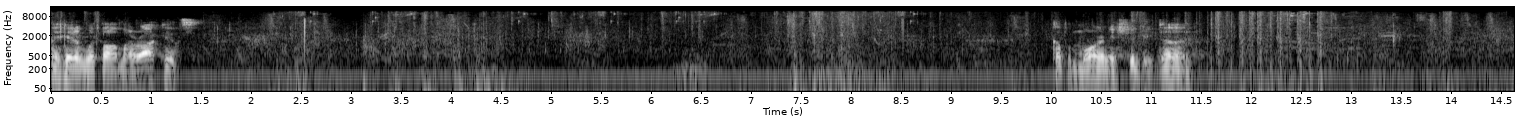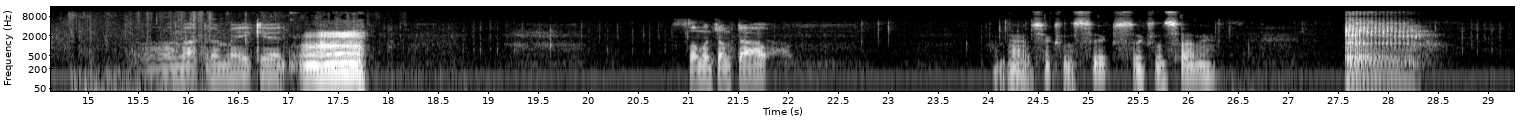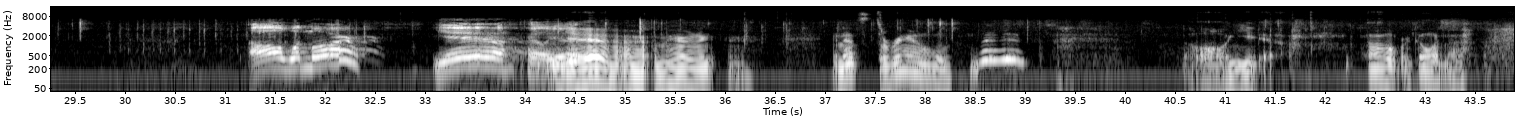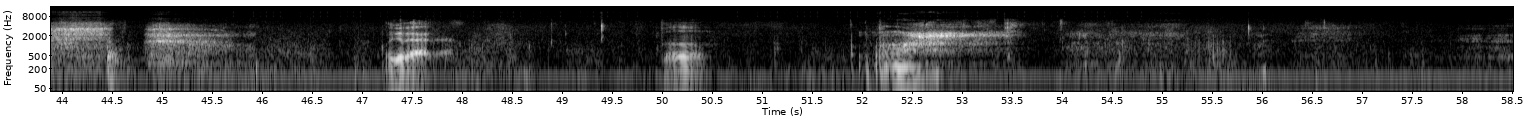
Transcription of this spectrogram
I hit him with all my rockets. Couple more and it should be done. Oh, I'm not gonna make it. Mm. Someone jumped out. Six and six, six and seven. Oh, one more. Yeah, hell yeah. Yeah, I, I'm hearing it. And that's the round. Oh, yeah. I hope we're going to. Look at that. Boom.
